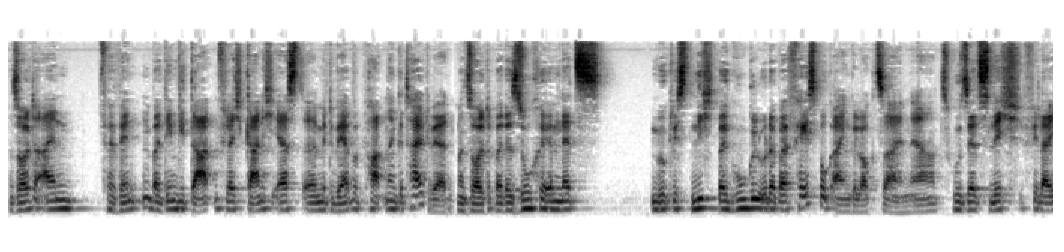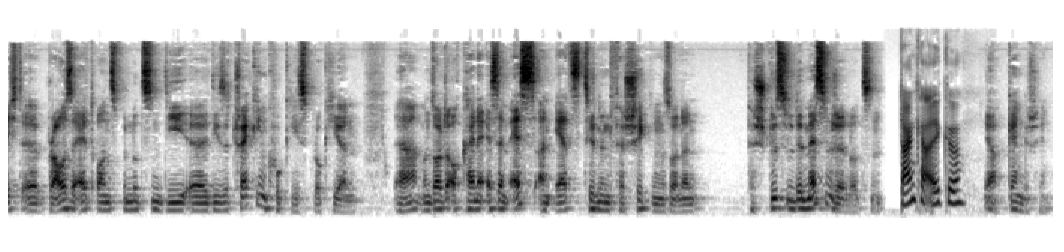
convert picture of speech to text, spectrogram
dann sollte einen verwenden, bei dem die Daten vielleicht gar nicht erst äh, mit Werbepartnern geteilt werden. Man sollte bei der Suche im Netz möglichst nicht bei Google oder bei Facebook eingeloggt sein. Ja. Zusätzlich vielleicht äh, Browser-Add-ons benutzen, die äh, diese Tracking-Cookies blockieren. Ja. Man sollte auch keine SMS an Ärztinnen verschicken, sondern verschlüsselte Messenger nutzen. Danke, Eike. Ja, gern geschehen.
